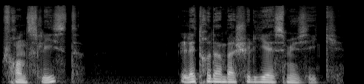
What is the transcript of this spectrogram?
Franz Liszt, Lettre d'un bachelier S musique?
